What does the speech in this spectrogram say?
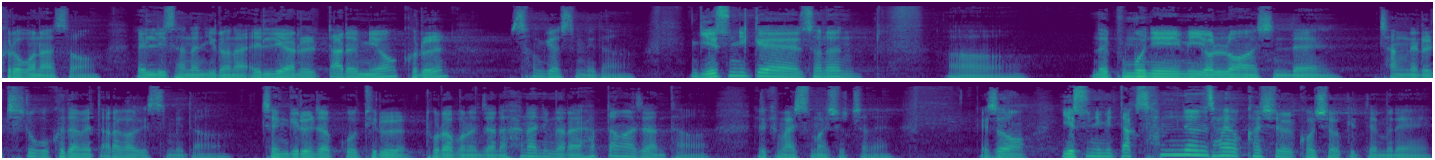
그러고 나서 엘리사는 일어나 엘리야를 따르며 그를 섬겼습니다. 예수님께서는 어, 내 부모님이 연로하신데 장례를 치르고 그 다음에 따라가겠습니다. 쟁기를 잡고 뒤를 돌아보는 자는 하나님 나라에 합당하지 않다. 이렇게 말씀하셨잖아요. 그래서 예수님이 딱 3년 사역하실 것이었기 때문에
